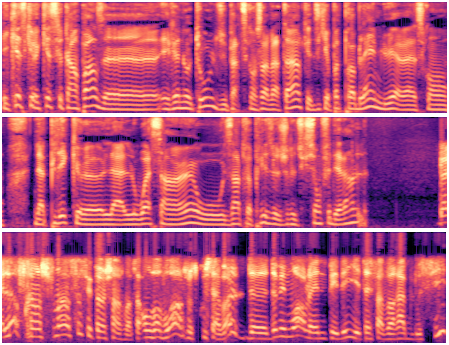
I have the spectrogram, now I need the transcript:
Et qu'est-ce que qu'est-ce que tu en penses, euh, O'Toole du Parti conservateur, qui dit qu'il n'y a pas de problème, lui, à ce qu'on applique euh, la loi 101 aux entreprises de juridiction fédérale? Ben là, franchement, ça, c'est un changement. On va voir jusqu'où ça va. De, mémoire, le NPD y était favorable aussi.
